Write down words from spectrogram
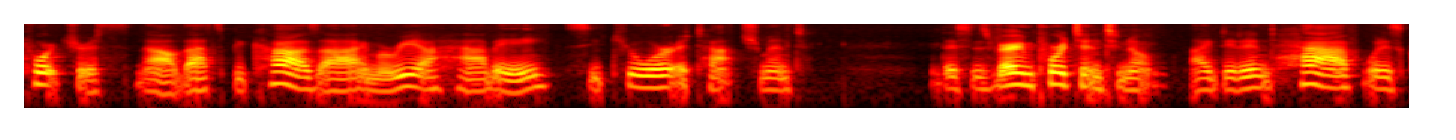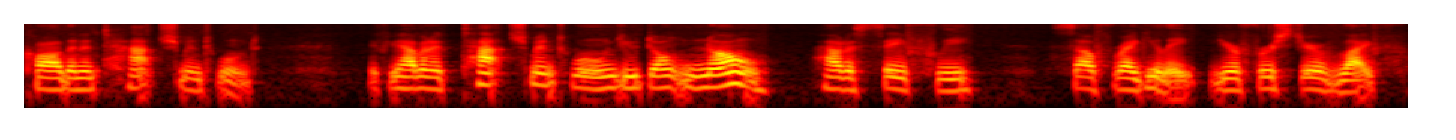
torturous. Now, that's because I, Maria, have a secure attachment. This is very important to know. I didn't have what is called an attachment wound. If you have an attachment wound, you don't know how to safely self regulate your first year of life.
